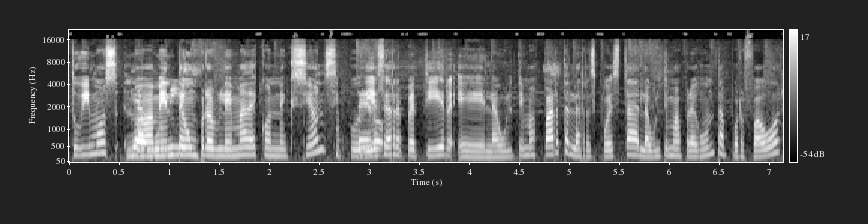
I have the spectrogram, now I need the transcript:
tuvimos nuevamente un problema de conexión. Si pudiese repetir eh, la última parte, la respuesta a la última pregunta, por favor.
